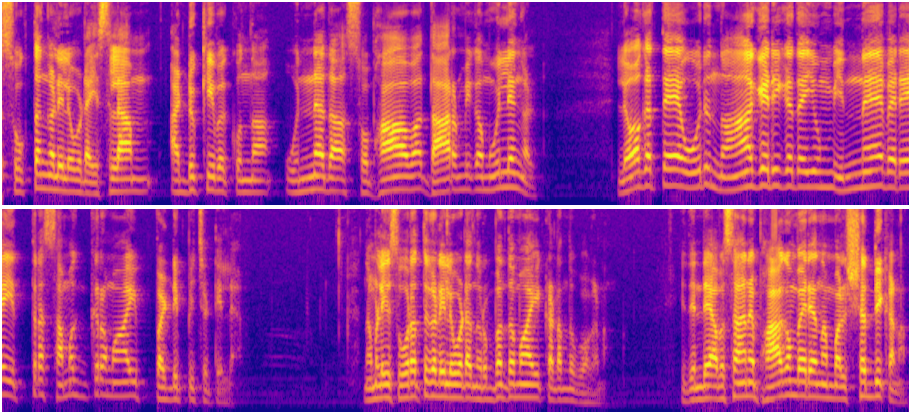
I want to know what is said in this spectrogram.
സൂക്തങ്ങളിലൂടെ ഇസ്ലാം അടുക്കി വെക്കുന്ന ഉന്നത സ്വഭാവ ധാർമ്മിക മൂല്യങ്ങൾ ലോകത്തെ ഒരു നാഗരികതയും ഇന്നേ വരെ ഇത്ര സമഗ്രമായി പഠിപ്പിച്ചിട്ടില്ല. നമ്മൾ ഈ സൂറത്തുകളിലൂടെ നിർബന്ധമായി കടന്നു പോകണം. ഇതിന്റെ അവസാന ഭാഗം വരെ നമ്മൾ ശ്രദ്ധിക്കണം.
